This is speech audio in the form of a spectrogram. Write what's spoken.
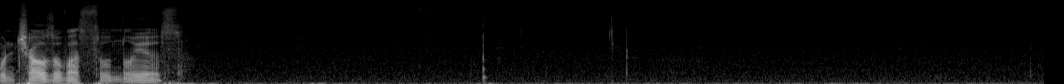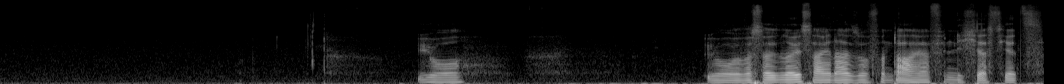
und schaue so was so Neues. Ja. Ja, was soll neu sein? Also von daher finde ich das jetzt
